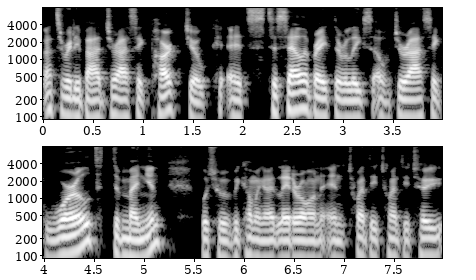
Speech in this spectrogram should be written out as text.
That's a really bad Jurassic Park joke. It's to celebrate the release of Jurassic World Dominion, which will be coming out later on in 2022.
